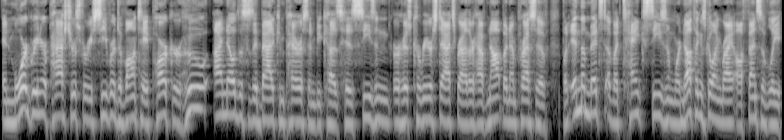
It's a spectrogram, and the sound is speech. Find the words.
And more greener pastures for receiver DeVante Parker, who I know this is a bad comparison because his season or his career stats rather have not been impressive, but in the midst of a tank season where nothing's going right offensively,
